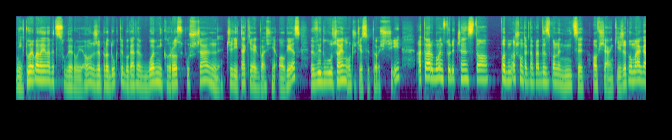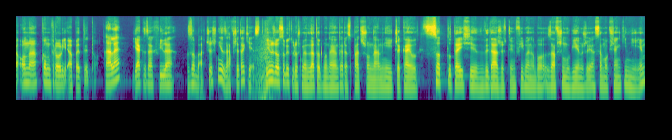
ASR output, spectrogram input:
Niektóre badania nawet sugerują, że produkty bogate w błonnik rozpuszczalny, czyli takie jak właśnie owies, wydłużają uczucie sytości, a to argument, który często podnoszą tak naprawdę zwolennicy owsianki, że pomaga ona kontroli apetytu. Ale jak za chwilę zobaczysz, nie zawsze tak jest. Wiem, że osoby, które już mnie od lat oglądają, teraz patrzą na mnie i czekają, co tutaj się wydarzy w tym filmie, no bo zawsze mówiłem, że ja sam owsianki nie jem.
